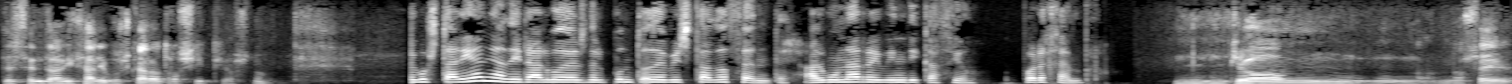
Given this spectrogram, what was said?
descentralizar y buscar otros sitios. ¿Me gustaría añadir algo desde el punto de vista docente? ¿Alguna reivindicación, por ejemplo? Mm, yo mm, no sé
